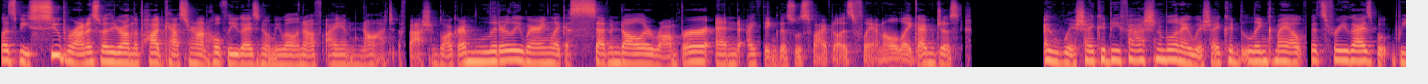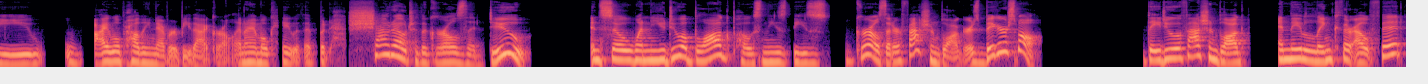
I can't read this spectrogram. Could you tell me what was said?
Let's be super honest, whether you're on the podcast or not. Hopefully, you guys know me well enough. I am not a fashion blogger. I'm literally wearing like a $7 romper and I think this was $5 flannel. Like, I'm just I wish I could be fashionable and I wish I could link my outfits for you guys, but we I will probably never be that girl and I am okay with it. But shout out to the girls that do. And so when you do a blog post and these these girls that are fashion bloggers, big or small, they do a fashion blog and they link their outfit,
